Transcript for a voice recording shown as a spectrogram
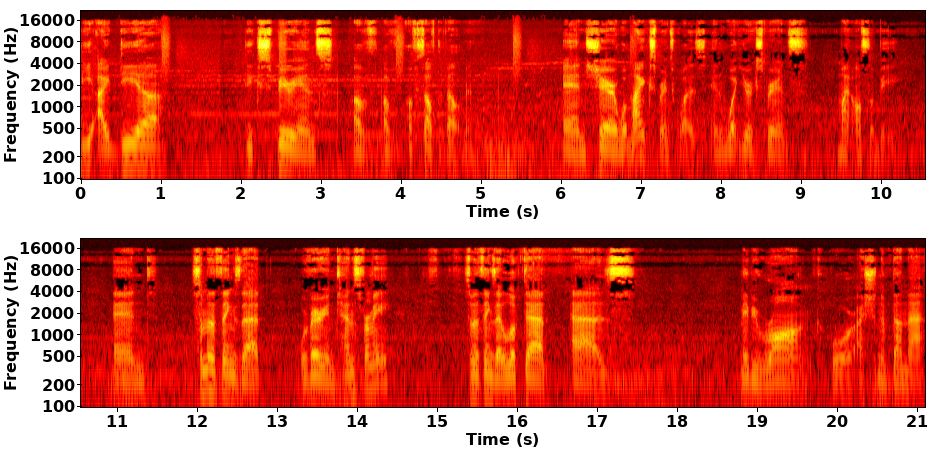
the idea, the experience of, of, of self-development and share what my experience was and what your experience might also be. And some of the things that were very intense for me, some of the things I looked at as maybe wrong or I shouldn't have done that.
